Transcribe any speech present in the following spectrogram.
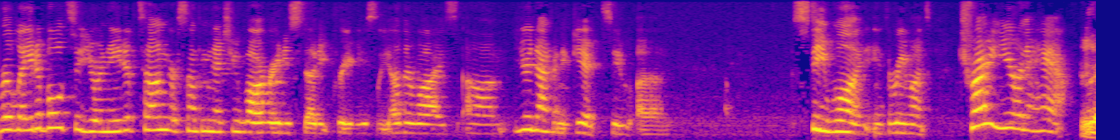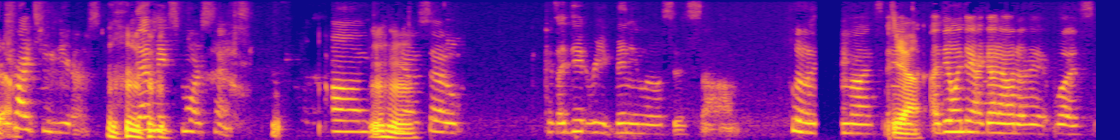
relatable to your native tongue or something that you've already studied previously? Otherwise, um, you're not going to get to uh, C1 in three months. Try a year and a half. Yeah. Try two years. That makes more sense. Um, you Mhm. know, so because I did read Benny Lewis's um, Fluent in Three Months, and Yeah. I, the only thing I got out of it was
